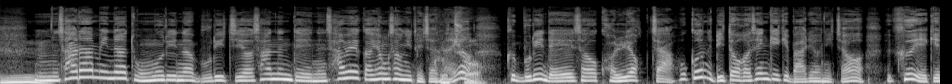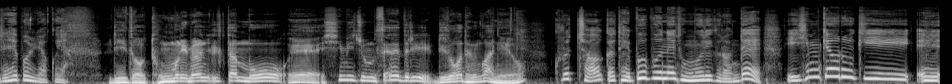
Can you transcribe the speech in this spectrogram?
음, 사람이나 동물이나 무리지어 사는 데에는 사회가 형성이 되잖아요. 그렇죠. 그 무리 내에서 권력자 혹은 리더가 생기기 마련이죠. 그 얘기를 해보려고요. 리더 동물이면 일단 뭐 예, 힘이 좀 센 애들이 리더가 되는 거 아니에요? 그렇죠. 그러니까 대부분의 동물이 그런데 이 힘겨루기에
